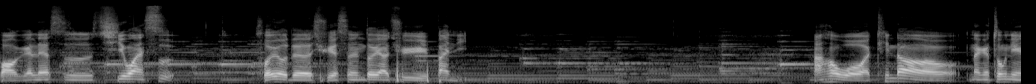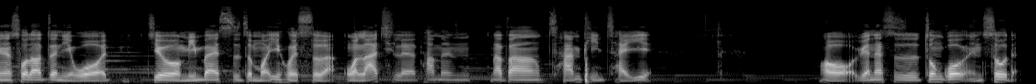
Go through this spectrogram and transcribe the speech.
保额呢是七万四，所有的学生都要去办理。然后我听到那个中年人说到这里，我就明白是怎么一回事了。我拿起了他们那张产品彩页，哦，原来是中国人寿的。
